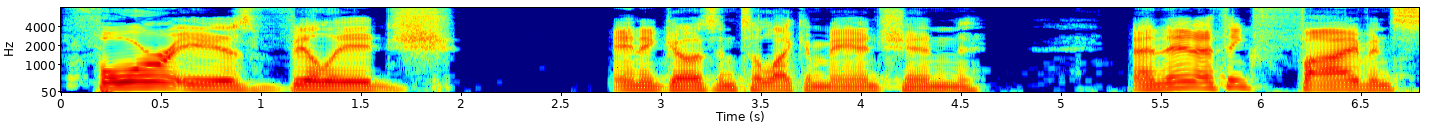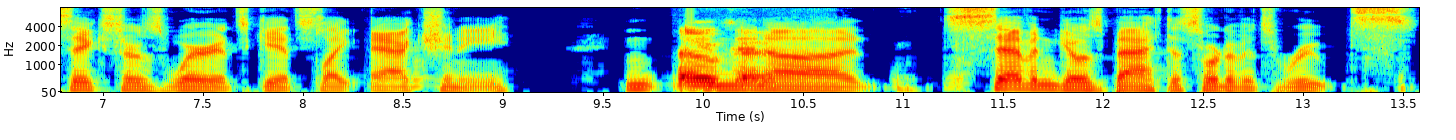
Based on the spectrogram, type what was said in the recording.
Four is village, and it goes into like a mansion, and then I think five and six is where it gets like actiony. And then uh seven goes back to sort of its roots,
